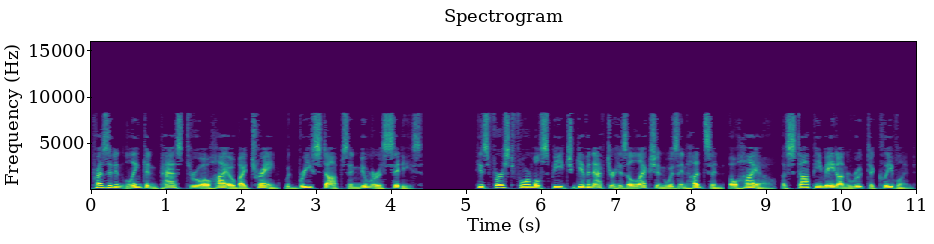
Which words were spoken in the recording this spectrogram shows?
President Lincoln passed through Ohio by train, with brief stops in numerous cities. His first formal speech given after his election was in Hudson, Ohio, a stop he made en route to Cleveland.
